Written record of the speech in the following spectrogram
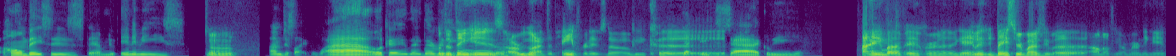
home bases. They have new enemies. Uh-huh. I'm just like, wow, okay. They, they're But the thing is, know- are we gonna have to pay for this though? Because Yeah, exactly. I ain't about to pay for another game. It, it basically reminds me of uh, I don't know if you remember the game.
